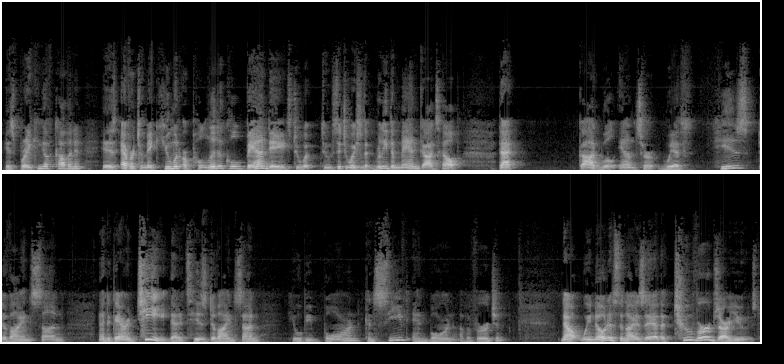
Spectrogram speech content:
his breaking of covenant, his effort to make human or political band aids to, to situations that really demand God's help, that God will answer with his divine Son and to guarantee that it's his divine son, he will be born, conceived and born of a virgin. Now, we notice in Isaiah that two verbs are used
